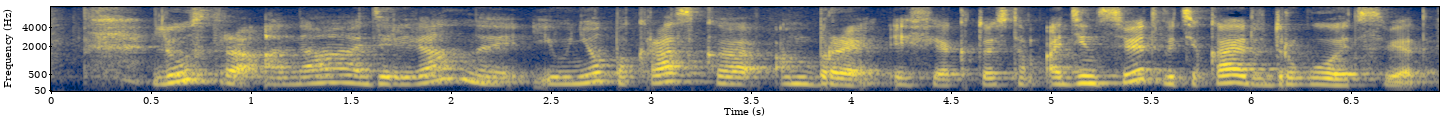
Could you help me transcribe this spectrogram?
люстра, она деревянная, и у нее покраска амбре эффект, то есть там один цвет вытекает в другой цвет,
